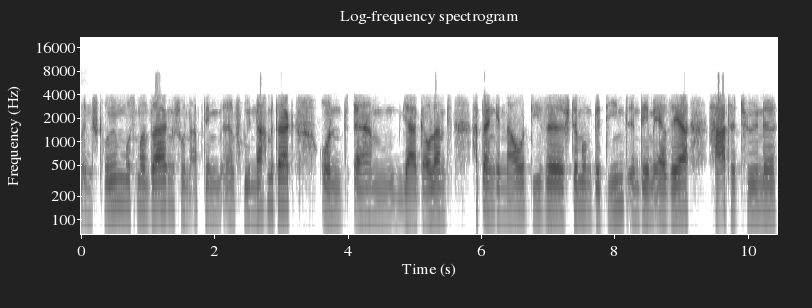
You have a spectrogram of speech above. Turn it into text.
in Strömen, muss man sagen, schon ab dem äh, frühen Nachmittag. Und ähm, ja, Gauland hat dann genau diese Stimmung bedient, indem er sehr harte Töne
